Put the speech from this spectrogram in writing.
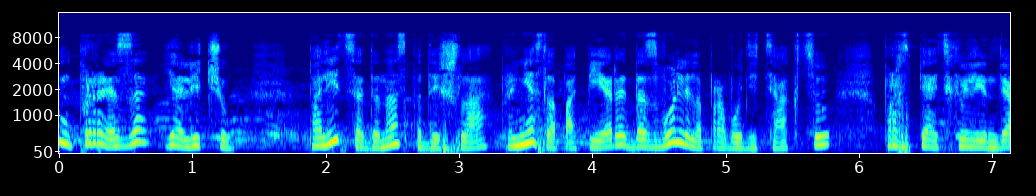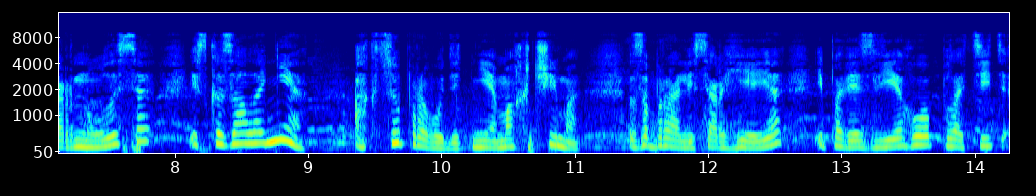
імпрэза я лічу. Паліцыя да нас падышла, прынесла паперы, дазволіла праводзіць акцыю, праз 5 хвілін вярнулася і сказала не, акцыю праводзіць немагчыма. Забралі Сергея і павязлі яго плаціць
